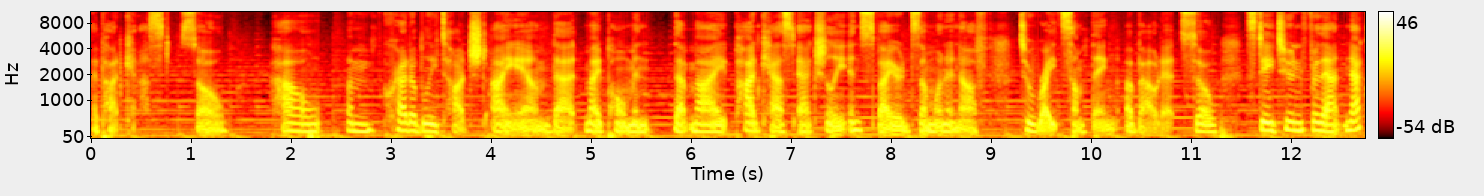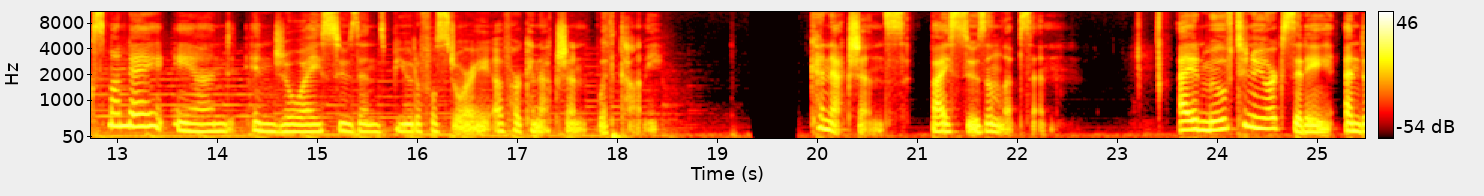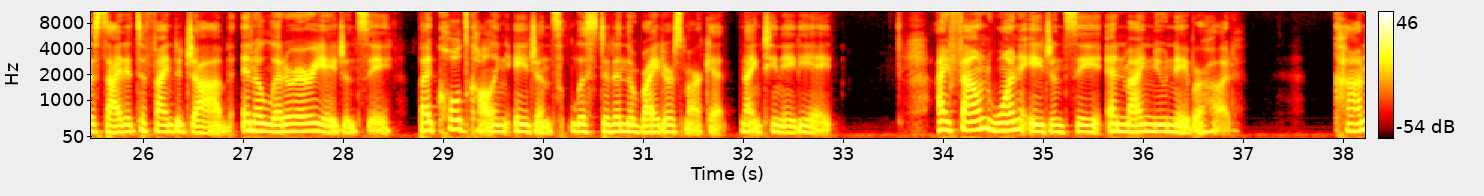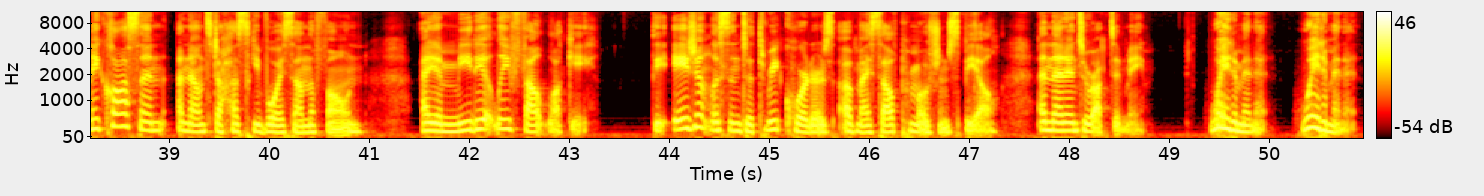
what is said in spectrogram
my podcast. So, how incredibly touched I am that my poem and that my podcast actually inspired someone enough to write something about it. So stay tuned for that next Monday and enjoy Susan's beautiful story of her connection with Connie. Connections by Susan Lipson. I had moved to New York City and decided to find a job in a literary agency by cold calling agents listed in the Writers Market, 1988. I found one agency in my new neighborhood. Connie Clausen announced a husky voice on the phone. I immediately felt lucky. The agent listened to three quarters of my self promotion spiel and then interrupted me. Wait a minute, wait a minute.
